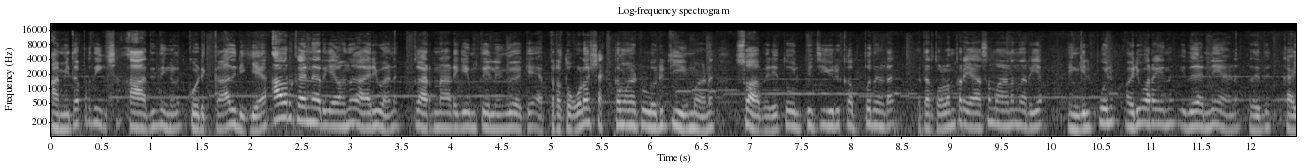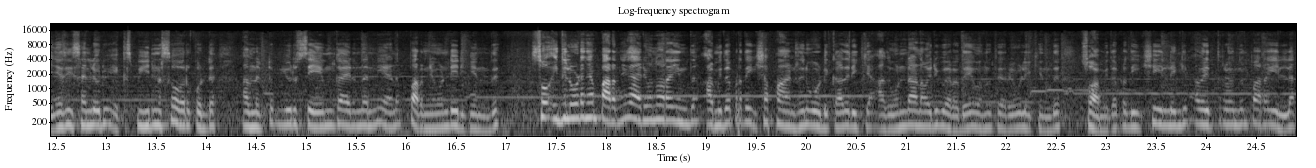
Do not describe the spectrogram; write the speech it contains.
അമിത പ്രതീക്ഷ ആദ്യം നിങ്ങൾ കൊടുക്കാതിരിക്കുക. അവർക്ക് തന്നെ അറിയാവുന്ന കാര്യമാണ്. കർണാടകയും തെലുങ്കും ഒക്കെ എത്രത്തോളം ശക്തമായിട്ടുള്ള ഒരു ടീമാണ്. സോ അവരെ തോൽപ്പിച്ച് ഈ ഒരു കപ്പ് നേടാൻ എത്രത്തോളം പ്രയാസമാണെന്നറിയാം. എങ്കിൽ പോലും അവർ പറയുന്നത് ഇത് തന്നെയാണ്. അതായത് കഴിഞ്ഞ സീസണിൽ ഒരു എക്സ്പീരിയൻസ് അവർക്കുണ്ട്. എന്നിട്ടും ഈ ഒരു സെയിം കാര്യം തന്നെയാണ് പറഞ്ഞുകൊണ്ടിരിക്കുന്നത്. സോ ഇതിലൂടെ ഞാൻ പറഞ്ഞ കാര്യം എന്ന് പറയുന്നത് അമിത പ്രതീക്ഷ ഫാൻസിന് കൊടുക്കാതിരിക്കുക. അതുകൊണ്ടാണ് അവർ വെറുതെ വന്ന് തെറി വിളിക്കുന്നത്. സോ അമിത പ്രതീക്ഷയില്ലെങ്കിൽ അവർ ഇത്രയൊന്നും പറയില്ല.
